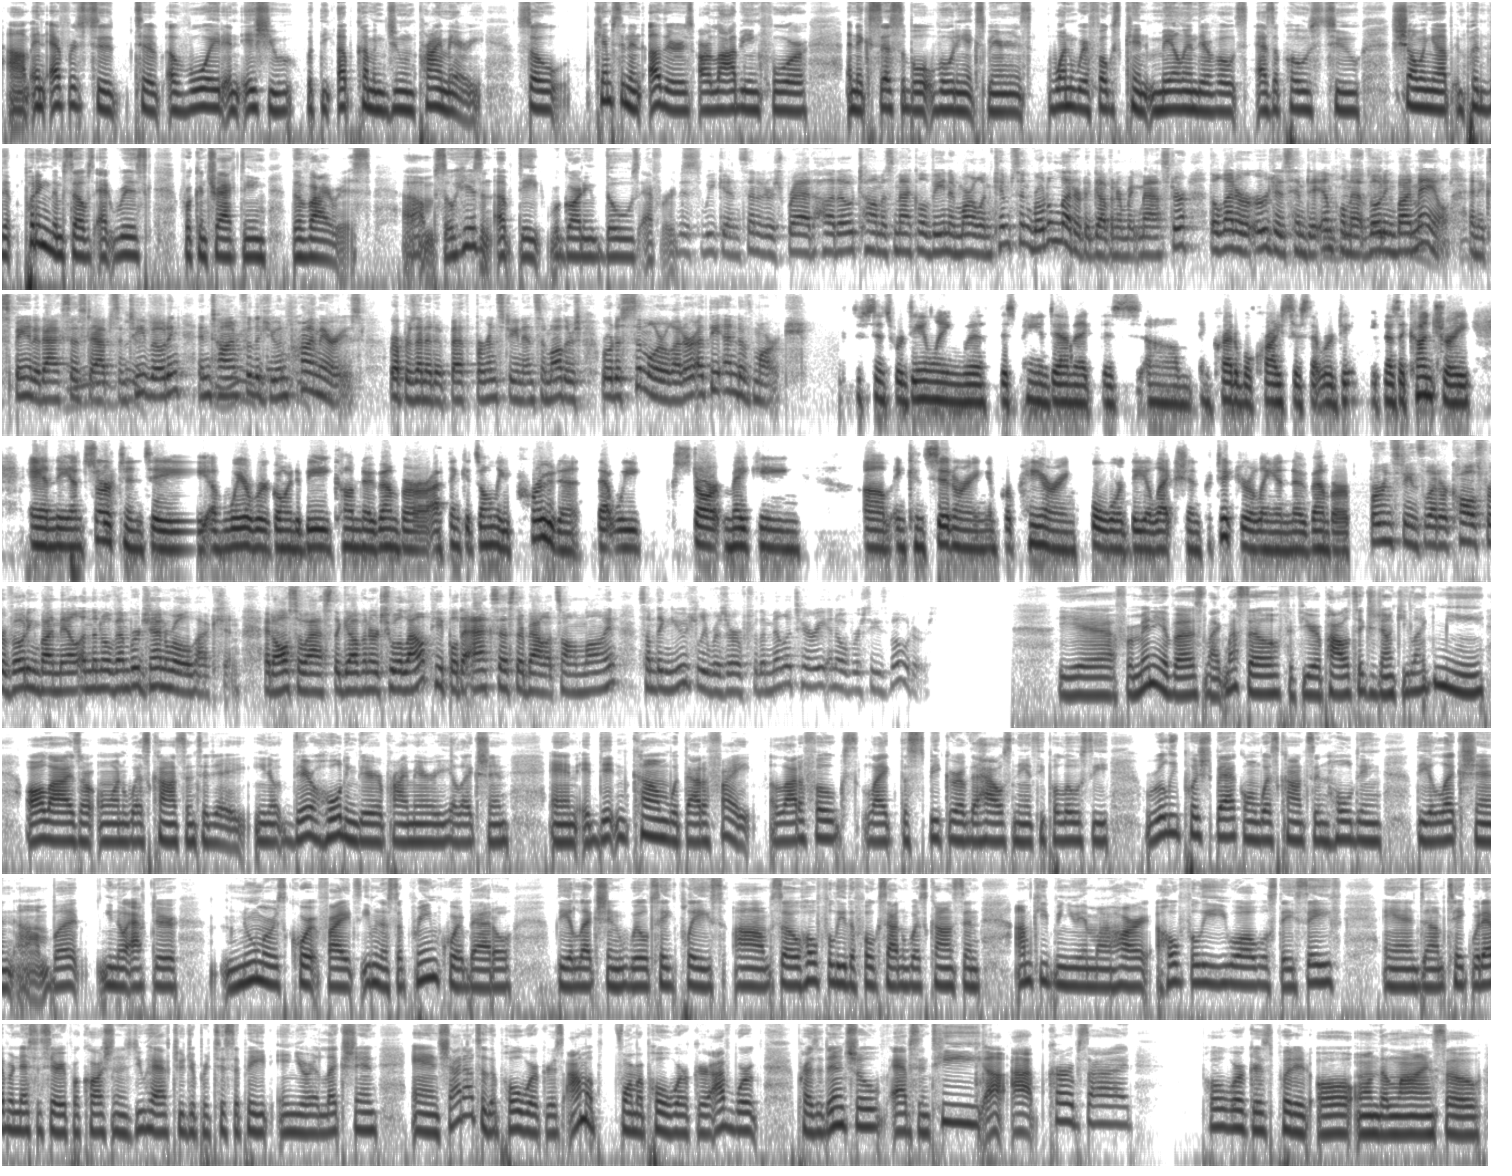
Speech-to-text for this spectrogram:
um, in efforts to, to avoid an issue with the upcoming June primary. So Kimpson and others are lobbying for an accessible voting experience, one where folks can mail in their votes as opposed to showing up and putting, them, putting themselves at risk for contracting the virus. Um, so here's an update regarding those efforts. This weekend, Senators Brad Hutto, Thomas McElveen, and Marlon Kimpson wrote a letter to Governor McMaster. The letter urges him to implement voting by mail and expanded access to absentee voting in time for the June primaries. Representative Beth Bernstein and some others wrote a similar letter at the end of March since we're dealing with this pandemic, this um, incredible crisis that we're dealing with as a country, and the uncertainty of where we're going to be come November, I think it's only prudent that we start making um, and considering and preparing for the election, particularly in November. Bernstein's letter calls for voting by mail in the November general election. It also asks the governor to allow people to access their ballots online, something usually reserved for the military and overseas voters. Yeah, for many of us, like myself, if you're a politics junkie like me, all eyes are on Wisconsin today. You know, they're holding their primary election, and it didn't come without a fight. A lot of folks, like the Speaker of the House, Nancy Pelosi, really pushed back on Wisconsin holding the election. Um, but, you know, after numerous court fights, even a Supreme Court battle, the election will take place. Um, so hopefully, the folks out in Wisconsin, I'm keeping you in my heart. Hopefully, you all will stay safe and um, take whatever necessary precautions you have to to participate in your election. And shout out to the poll workers. I'm a former poll worker. I've worked presidential, absentee, uh, uh, curbside. Poll workers put it all on the line. So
